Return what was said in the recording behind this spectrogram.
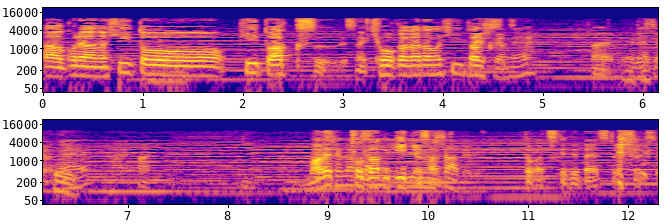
あ、これあの、ヒート、ヒートアックスですね。強化型のヒートアックス。ですよね。はい。ですよかっこいいね。マレット・ザ・ギーニニョさんとかつけてたやつと一緒です。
